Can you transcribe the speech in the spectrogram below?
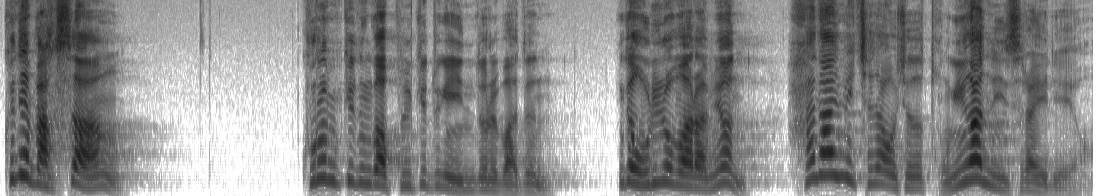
근데 막상 구름 기둥과 불 기둥의 인도를 받은 그러니까 우리로 말하면 하나님이 찾아오셔서 동행하는 이스라엘이에요.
